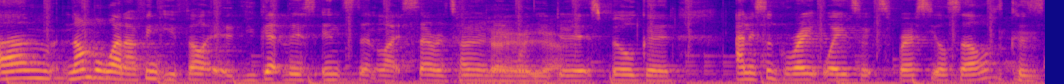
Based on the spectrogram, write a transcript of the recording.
Um, number one, I think you felt it. You get this instant like serotonin Yeah, yeah, when you yeah. do it. It's feel good, and it's a great way to express yourself because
